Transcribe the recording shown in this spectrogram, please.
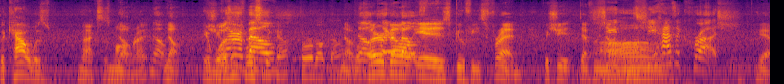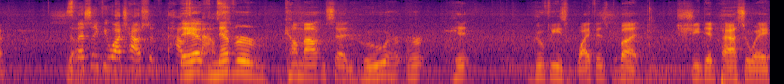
The cow was Max's mom, no, right? No. no, It She- wasn't supposed to be Clarabelle. cow. Clarabelle cow. no. No, Clarabelle Clarabelle's- is Goofy's friend, but she definitely. She, Oh. she has a crush, yeah. No. especially if you watch House of House They of have Mouse. never come out and said who her, her hit Goofy's wife is, but she did pass away.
